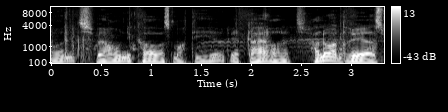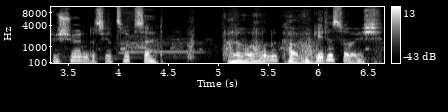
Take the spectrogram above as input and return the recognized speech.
Und Veronika, was macht die hier? Die hat geheiratet. Hallo Andreas, wie schön, dass ihr zurück seid. Hallo Veronika, wie geht es euch?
